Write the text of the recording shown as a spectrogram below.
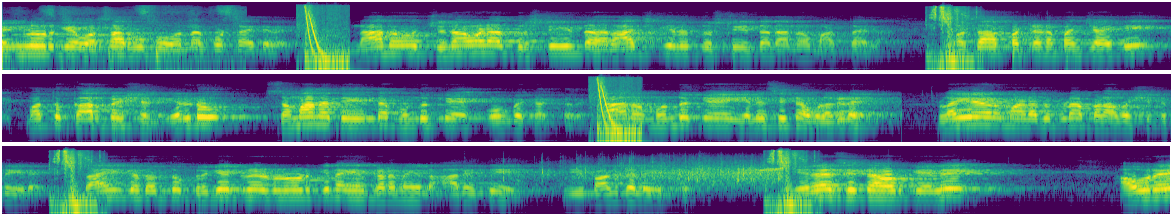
ಬೆಂಗಳೂರಿಗೆ ಹೊಸ ರೂಪವನ್ನು ಕೊಡ್ತಾ ಇದ್ದೇವೆ. ನಾನು ಚುನಾವಣಾ ದೃಷ್ಟಿಯಿಂದ, ರಾಜಕೀಯದ ದೃಷ್ಟಿಯಿಂದ ನಾನು ಮಾಡ್ತಾ ಇಲ್ಲ. ಹೊಸ ಪಟ್ಟಣ ಪಂಚಾಯಿತಿ ಮತ್ತು ಕಾರ್ಪೊರೇಷನ್ ಎರಡು ಸಮಾನತೆಯಿಂದ ಮುಂದಕ್ಕೆ ಹೋಗ್ಬೇಕಾಗ್ತದೆ. ನಾನು ಮುಂದಕ್ಕೆ ಎಲೆಸಿಟ ಒಳಗಡೆ ಫ್ಲೈಓವರ್ ಮಾಡೋದು ಕೂಡ ಬಹಳ ಅವಶ್ಯಕತೆ ಇದೆ. ಸಾಯಂಕಾಲದೊತ್ತು ಬ್ರಿಗೇಡ್ ರೋಡ್ಗಿನ ಏನು ಕಡಿಮೆ ಇಲ್ಲ. ಆ ರೀತಿ ಈ ಭಾಗದಲ್ಲಿ ಇತ್ತು. ಎಲೆಸಿಟ ಅವ್ರ ಕೈಲಿ ಅವರೇ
